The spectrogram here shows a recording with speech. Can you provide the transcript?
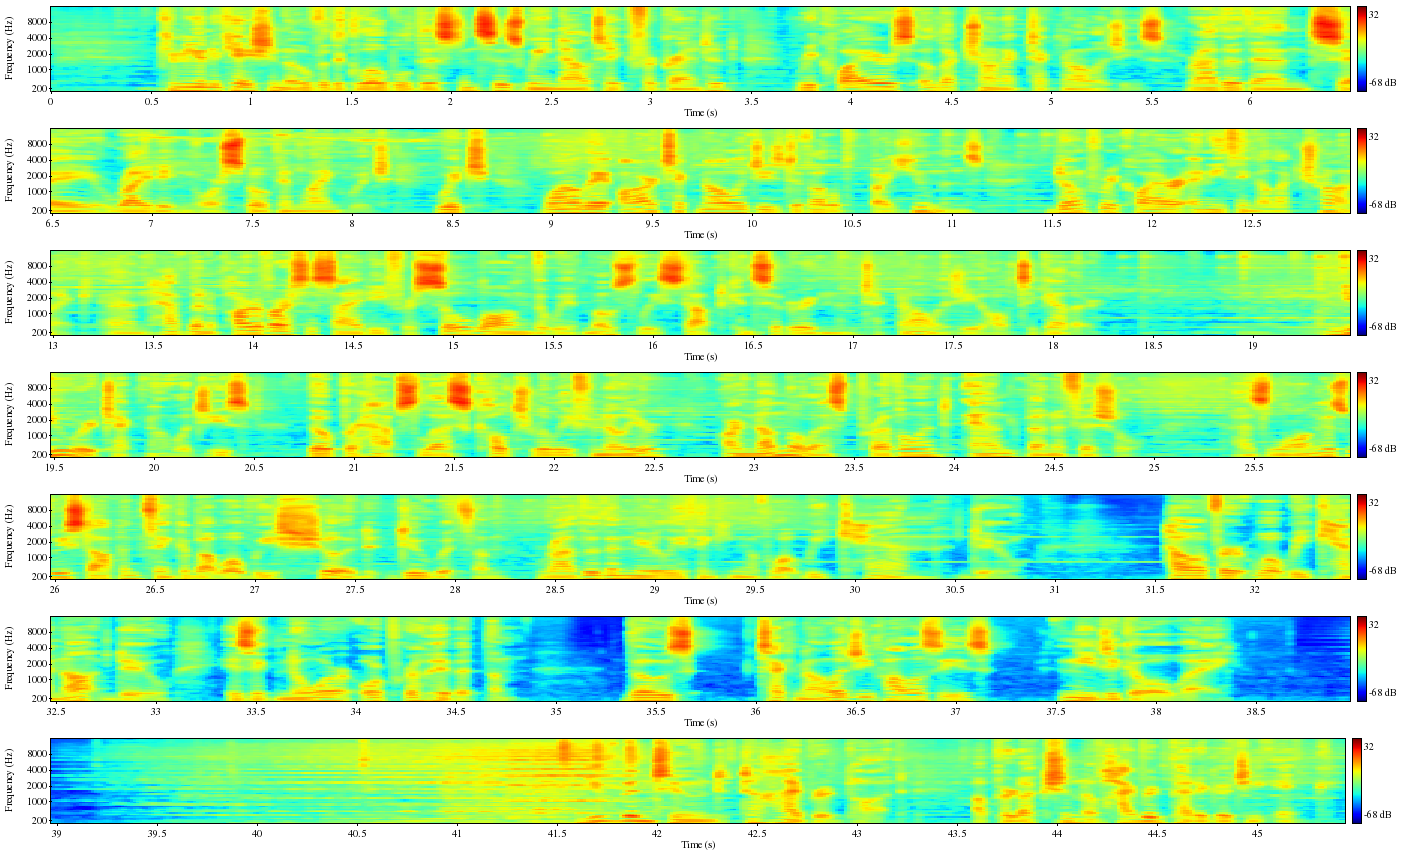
Communication over the global distances we now take for granted requires electronic technologies, rather than, say, writing or spoken language, which, while they are technologies developed by humans, don't require anything electronic and have been a part of our society for so long that we've mostly stopped considering them technology altogether. Newer technologies, though perhaps less culturally familiar, are nonetheless prevalent and beneficial, as long as we stop and think about what we should do with them, rather than merely thinking of what we can do. However, what we cannot do is ignore or prohibit them. Those technology policies need to go away. You've been tuned to Hybrid Pod, a production of Hybrid Pedagogy Inc.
